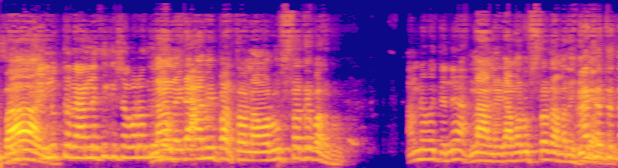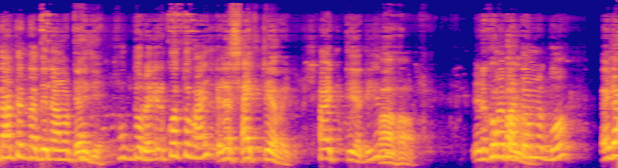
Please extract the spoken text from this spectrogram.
ভাই। এই লোকটা রানলে চিকিৎসা করন না না এটা আমি পারতাম না আমার উস্তাদে পারব। আপনি ভাই না না না এটা আমার উস্তাদ আমার আচ্ছা তো দাঁতেরটা দিন আমার এই যে। ফুক ধরে। এর কত ভাই? এটা ষাট টাকা ভাই। ষাট টাকা ঠিক হ্যাঁ আছে? হ্যাঁ এটা খুব খুব ভালো। ভালো লাগবো এটা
